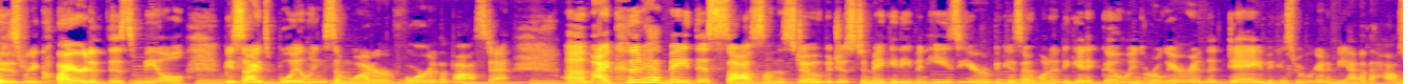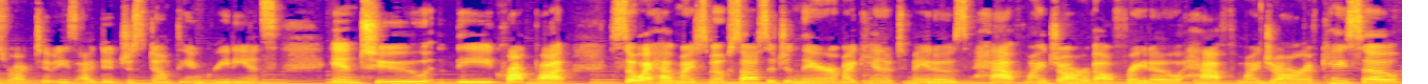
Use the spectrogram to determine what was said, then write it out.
that is required of this meal, besides boiling some water for the pasta. Um, I could have made this sauce on the stove, but just to make it even easier, because I wanted to get it going earlier in the day because we were going to be out of the house for activities, I did just dump the ingredients into the crock pot. So I have my smoked sausage in there, my can of tomatoes, half my jar of Alfredo, half my jar of queso,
